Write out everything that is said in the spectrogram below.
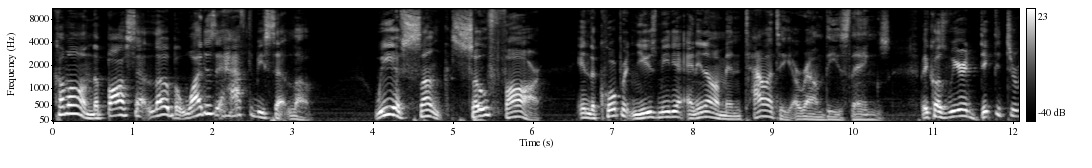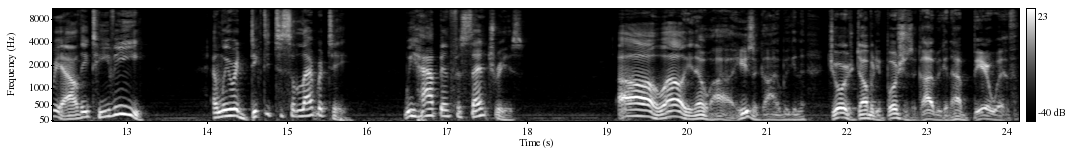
Come on, the bar set low, but why does it have to be set low? We have sunk so far in the corporate news media and in our mentality around these things because we are addicted to reality TV and we are addicted to celebrity. We have been for centuries. Oh, well, you know, uh, he's a guy we can, George W. Bush is a guy we can have beer with.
